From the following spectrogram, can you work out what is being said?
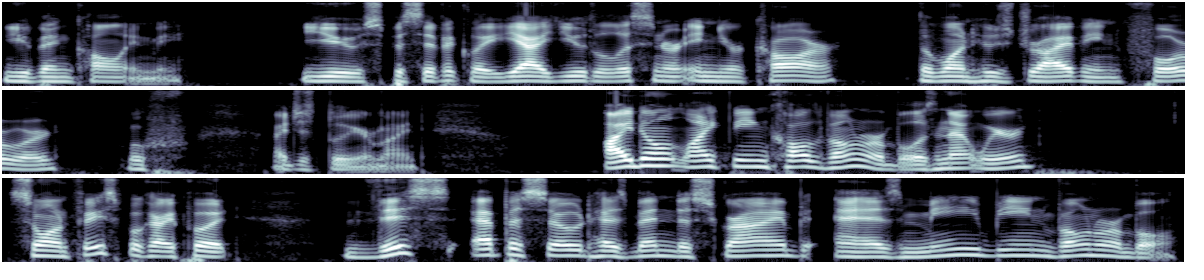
you've been calling me. You specifically. Yeah, you, the listener in your car, the one who's driving forward. Oof, I just blew your mind. I don't like being called vulnerable. Isn't that weird? So on Facebook, I put, This episode has been described as me being vulnerable,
